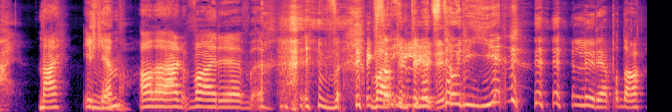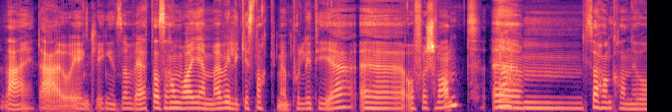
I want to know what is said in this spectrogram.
Nei. Nei, Ikke ingen? ennå. Ja, det er, Ikke hva er internetts lurer. teorier? Lurer jeg på da. Nei, det er jo egentlig ingen som vet. Altså, han var hjemme, ville ikke snakke med politiet, eh, og forsvant. Ja. Um, så han kan jo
